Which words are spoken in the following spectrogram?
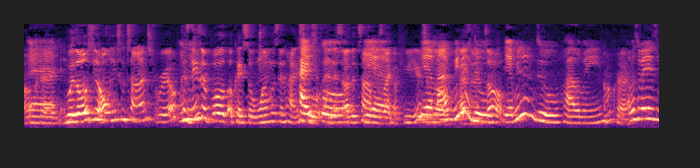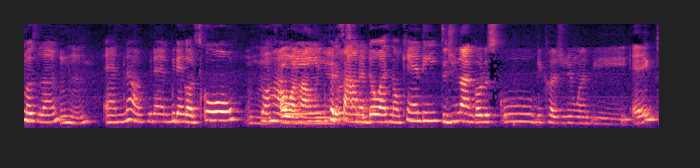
Okay. And- Were those your only two times for real? Because Mhm. these are both okay. So one was in high, High school, and this school, other time yeah. was like a few years yeah, ago. my, we didn't an do adult. yeah we didn't do Halloween. Okay. I was raised Muslim, Mm-hmm. and no, we didn't we didn't go to school mm-hmm. during Oh, on Halloween. you put a sign on the school. door as no candy. Did you not go to school because you didn't want to be egged,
